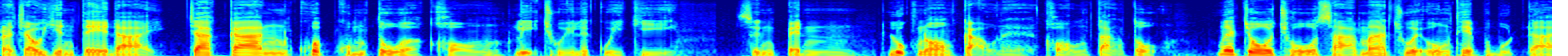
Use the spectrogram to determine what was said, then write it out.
ระเจ้าเฮียนเต้ได้ จากการควบคุมตัวของลิฉุยและกุยกี ซึ่งเป็นลูกน้องเก่านะฮะของต่างโตเมื่อโจโฉสามารถช่วยองค์เทพบุตรได้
